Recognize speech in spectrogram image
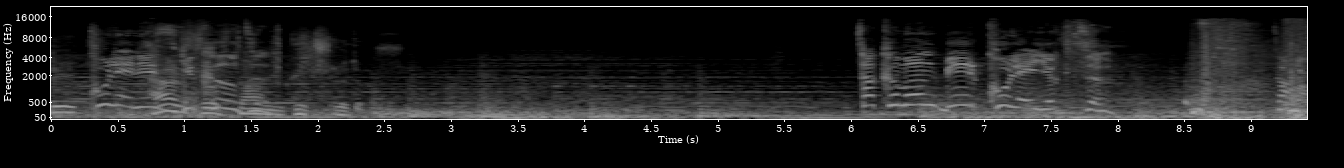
İyilik Kuleniz her yıkıldı. güçlüdür. Takımın bir kule yıktı. Tamam.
